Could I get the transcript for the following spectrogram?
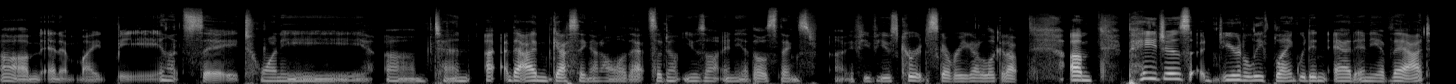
um, and it might be, let's say, 2010. Um, I, am guessing on all of that, so don't use on any of those things. Uh, if you've used Career Discovery, you got to look it up. Um, pages, you're going to leave blank. We didn't add any of that.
